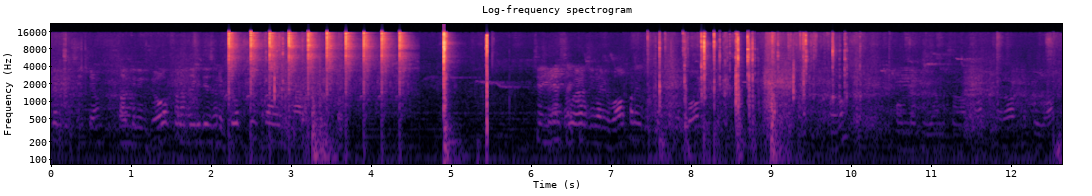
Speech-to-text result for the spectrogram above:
Mensen. Zie de bosje, zie de bosje. Ja, weet je wat ik zie, joh? Sta ik in een dorp en dan denk je, dit is een kop, die kan ik maken. Serieus, zo als je naar je wapen is, dan komt er een boom. Waarom? Omdat je anders dan aan het wapen raakt, of je wapen.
